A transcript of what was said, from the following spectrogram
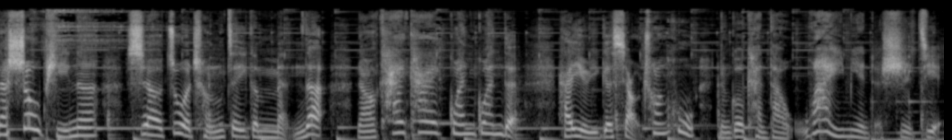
那兽皮呢是要做成这个门的，然后开开关关的，还有一个小窗户，能够看到外面的世界。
